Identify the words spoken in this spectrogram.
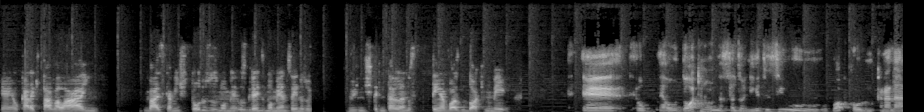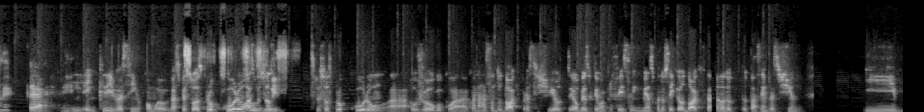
É o cara que tava lá em basicamente todos os momentos, os grandes momentos aí nos 20, 30 anos, tem a voz do Doc no meio. É, é, o, é o Doc nos Estados Unidos e o, Bob Cole no Canadá, né? É, é, é incrível, assim, como as pessoas procuram. São as, pessoas, as pessoas procuram a, o jogo com a, com a narração do Doc para assistir. Eu, eu mesmo tenho uma preferência imensa. Quando eu sei que é o Doc que tá narrando, eu, eu tô sempre assistindo. E,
